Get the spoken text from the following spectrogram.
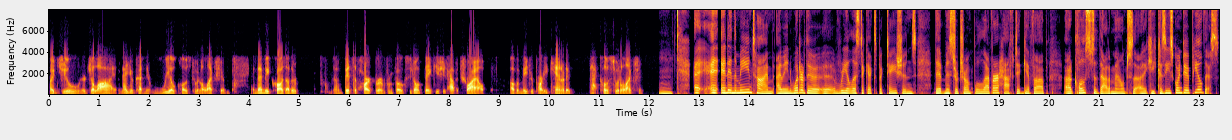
by June or July. Now you're cutting it real close to an election, and that may cause other uh, bits of heartburn from folks who don't think you should have a trial of a major party candidate that close to an election. Mm. And in the meantime, I mean, what are the uh, realistic expectations that Mr. Trump will ever have to give up uh, close to that amount? Because uh, he, he's going to appeal this.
